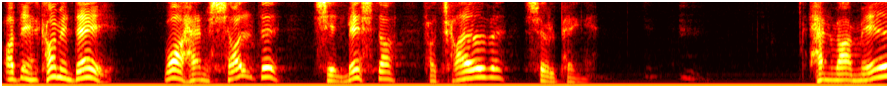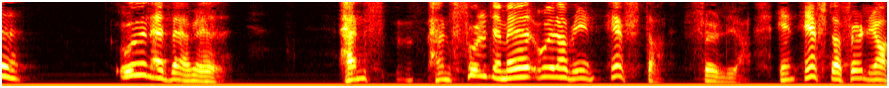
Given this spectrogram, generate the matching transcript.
Og det kom en dag, hvor han solgte sin mester for 30 sølvpenge. Han var med, uden at være med. Han, han fulgte med, uden at blive en efterfølger. En efterfølger,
